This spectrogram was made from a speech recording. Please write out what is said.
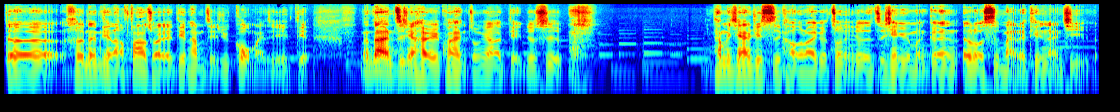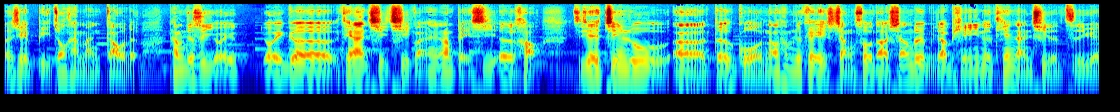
的核能电厂发出来的电，他们直接去购买这些电。那当然，之前还有一块很重要的点，就是 他们现在去思考另外一个重点，就是之前原本跟俄罗斯买的天然气，而且比重还蛮高的。他们就是有一有一个天然气气管，像北溪二号，直接进入呃德国，然后他们就可以享受到相对比较便宜的天然气的资源，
